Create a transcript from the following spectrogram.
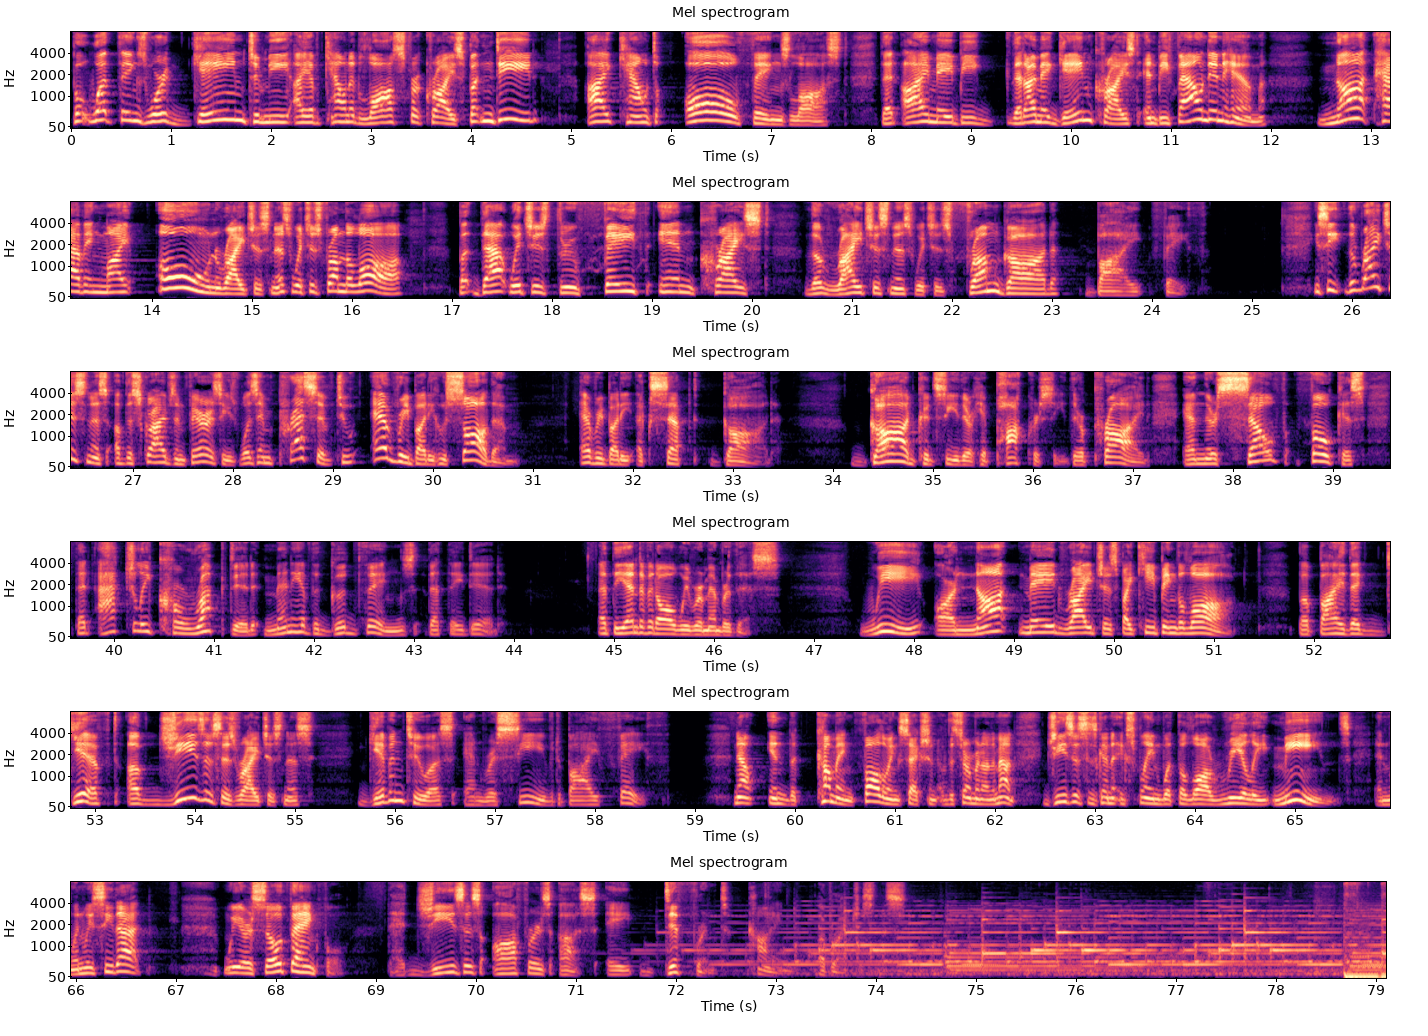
But what things were gain to me, I have counted loss for Christ. But indeed, I count all things lost, that I may be that I may gain Christ and be found in him, not having my own righteousness, which is from the law, but that which is through faith in Christ, the righteousness which is from God by faith. You see, the righteousness of the scribes and Pharisees was impressive to everybody who saw them, everybody except God. God could see their hypocrisy, their pride, and their self focus that actually corrupted many of the good things that they did. At the end of it all, we remember this We are not made righteous by keeping the law, but by the gift of Jesus' righteousness given to us and received by faith. Now, in the coming following section of the Sermon on the Mount, Jesus is going to explain what the law really means. And when we see that, we are so thankful that Jesus offers us a different kind of righteousness.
